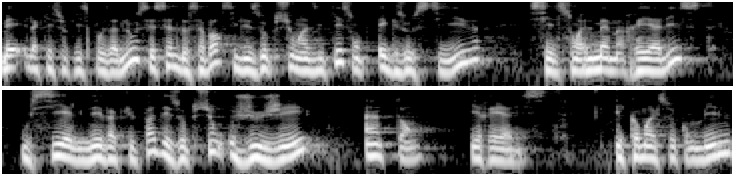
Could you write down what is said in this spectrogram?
Mais la question qui se pose à nous, c'est celle de savoir si les options indiquées sont exhaustives, si elles sont elles-mêmes réalistes, ou si elles n'évacuent pas des options jugées un temps irréalistes. Et comment elles se combinent,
